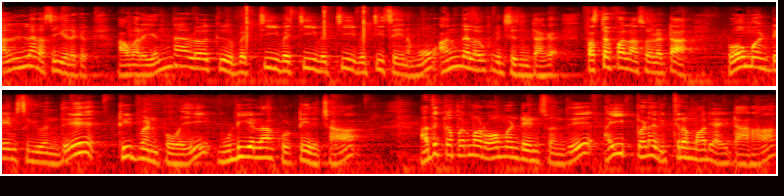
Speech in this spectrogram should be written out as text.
நல்ல ரசிகர்கள். அவரை எந்த அளவுக்கு வச்சு வச்சு வச்சு வச்சு செய்யணுமோ அந்த அளவுக்கு வச்சு செஞ்சுட்டாங்க. ஃபஸ்ட் ஆஃப் ஆல் நான் சொல்லட்டா ரோமன் டேன்ஸுக்கு வந்து ட்ரீட்மெண்ட் போய் முடியெல்லாம் கொட்டிருச்சான் அதுக்கப்புறமா ரோமன் டேன்ஸ் வந்து ஐப்பட விற்கிற மாதிரி ஆயிட்டாராம்.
